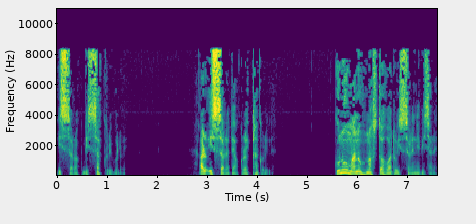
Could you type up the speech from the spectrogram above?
ঈশ্বৰক বিশ্বাস কৰিবলৈ। আৰু ঈশ্বৰে তেওঁক ৰক্ষা কৰিলে। কোনো মানুহ নষ্ট হোৱাটো ঈশ্বৰে নিবিচাৰে।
